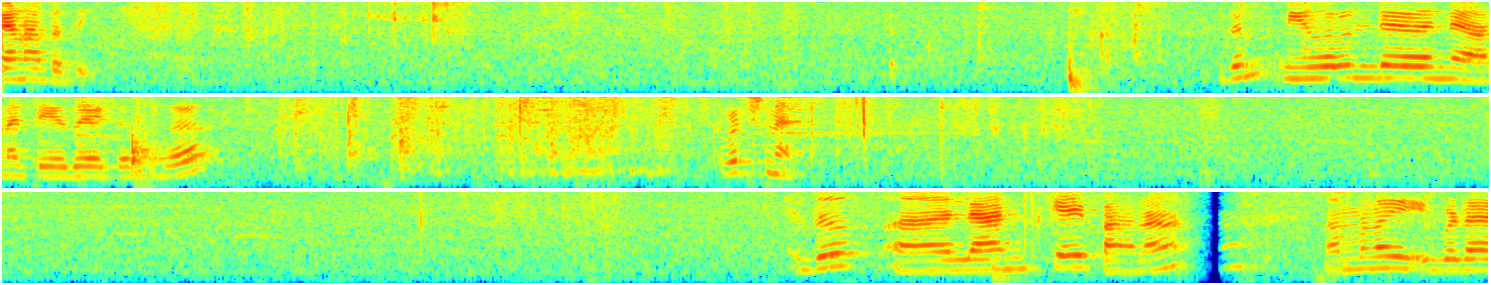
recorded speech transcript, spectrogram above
ഗണപതി. ഇതും മ്യൂറിന്റെ തന്നെയാണ് ചെയ്തേക്കുന്നത്. കൃഷ്ണൻ. ഇത് ലാൻഡ്സ്കേപ്പാണ് നമ്മൾ ഇവിടെ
